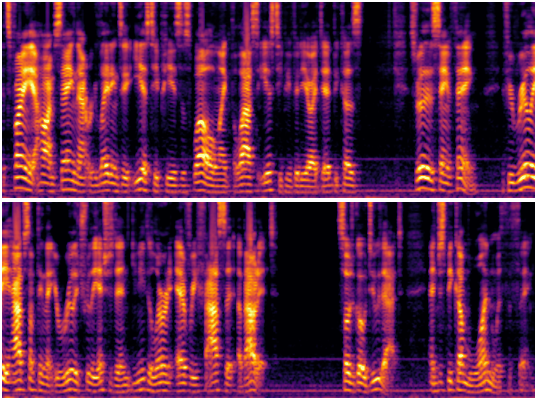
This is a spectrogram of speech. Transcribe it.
it's funny how I'm saying that relating to ESTPs as well, like the last ESTP video I did, because it's really the same thing. If you really have something that you're really truly interested in, you need to learn every facet about it. So to go do that and just become one with the thing.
